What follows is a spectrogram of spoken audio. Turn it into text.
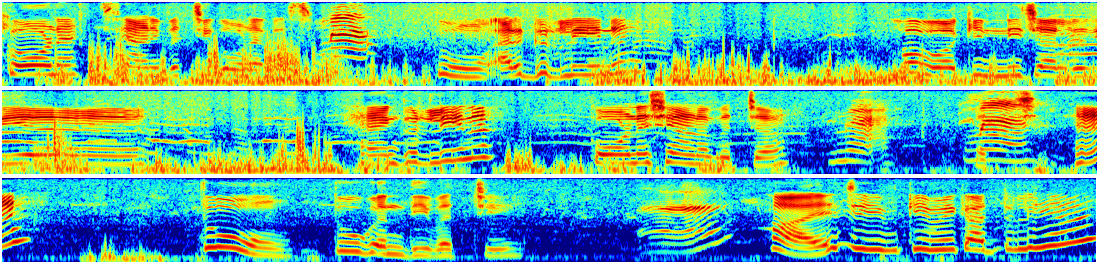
ਗੰਦੀ ਹੈ ਹਾਏ ਹਾਏ ਕਿਵੇਂ ਕਰ ਰਹੀ ਹੈ ਓਏ ਕੌਣ ਹੈ ਸਿਆਣੀ ਬੱਚੀ ਕੌਣ ਹੈ ਦੱਸ ਤੂੰ ਅਰ ਗੁਰਲੀਨ ਹਵਾ ਕਿੰਨੀ ਚੱਲ ਰਹੀ ਹੈ ਹੈ ਗੁਰਲੀਨ ਕੌਣ ਹੈ ਸਿਆਣਾ ਬੱਚਾ ਮੈਂ ਹੈ ਤੂੰ ਤੂੰ ਗੰਦੀ ਬੱਚੀ ਹਾਏ ਜੀਵ ਕਿਵੇਂ ਕੱਟ ਲਈ ਹੈ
